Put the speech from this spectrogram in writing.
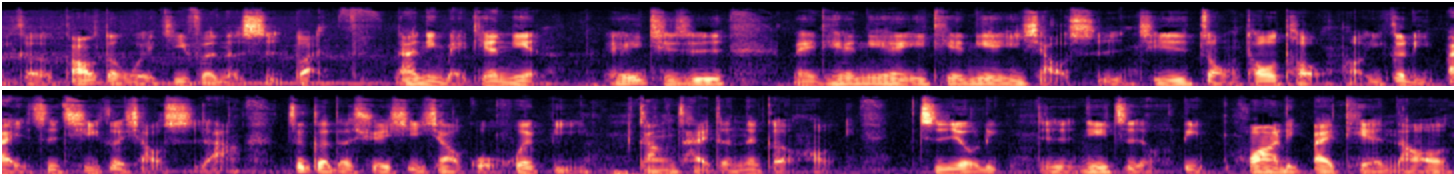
一个高等微积分的时段。那你每天练，诶，其实每天练一天练一小时，其实总 total 好一个礼拜也是七个小时啊。这个的学习效果会比刚才的那个好只有礼只你只花礼拜天，然后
